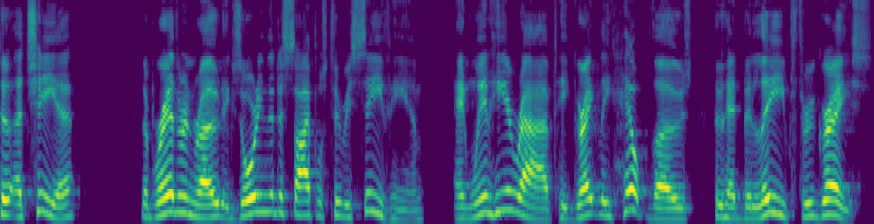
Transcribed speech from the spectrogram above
to Achaia, the brethren wrote, exhorting the disciples to receive him, And when he arrived, he greatly helped those who had believed through grace.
